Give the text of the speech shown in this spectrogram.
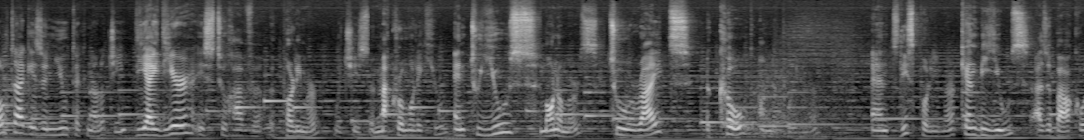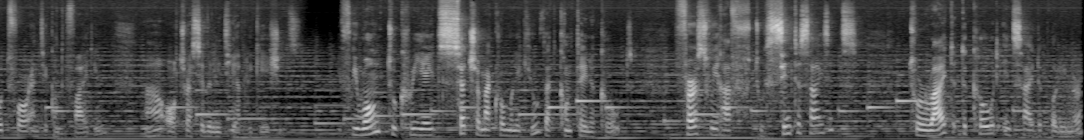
POLTAG is a new technology. The idea is to have a, a, polymer, which is a macromolecule, and to use monomers to write a code on the polymer. And this polymer can be used as a barcode for anti-counterfeiting uh, or traceability applications. If we want to create such a macromolecule that contains a code, first we have to synthesize it to write the code inside the polymer.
